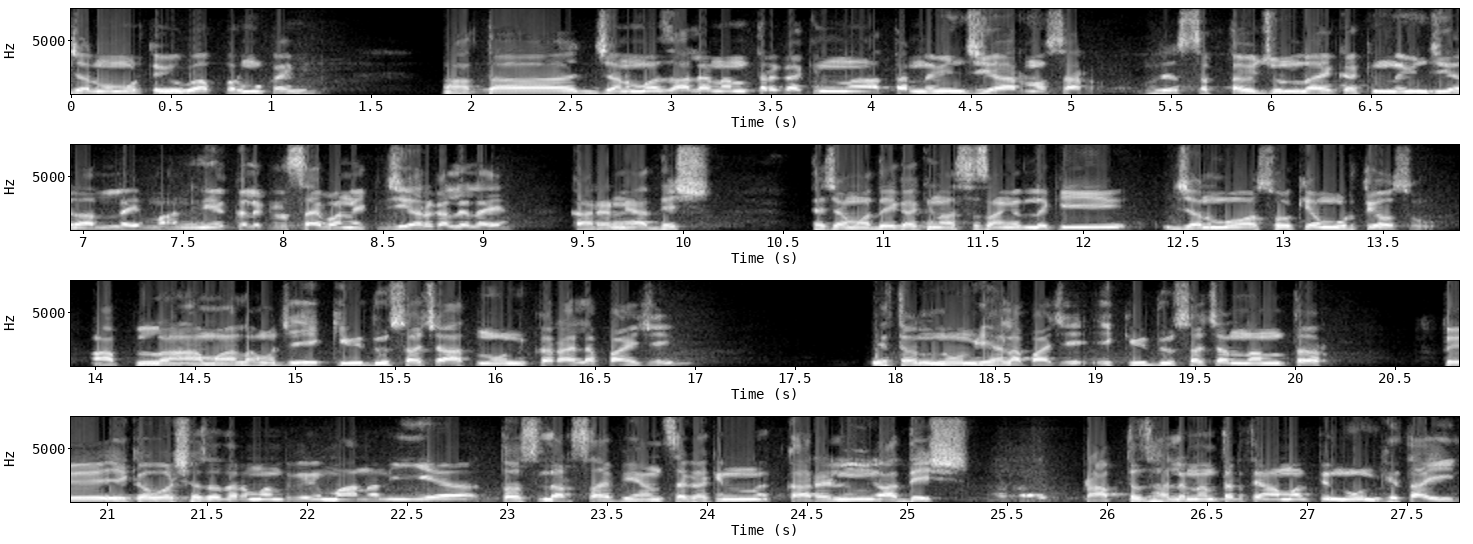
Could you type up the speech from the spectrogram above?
जन्ममूर्ती विभाग प्रमुख आहे मी. आता जन्म झाल्यानंतर का की आता नवीन जी आरनुसार म्हणजे सत्तावीस जूनला एक का की नवीन जी आर आलेला आहे. माननीय कलेक्टर साहेबांनी एक जी आर काढलेला आहे कार्यालय आदेश. त्याच्यामध्ये का की असं सांगितलं की जन्म असो किंवा मूर्ती असो आपलं आम्हाला म्हणजे एकवीस दिवसाच्या आत नोंद करायला पाहिजे. इथं नोंद घ्यायला पाहिजे. एकवीस दिवसाच्या नंतर ते एका वर्षाचा धर्मांतरी माननीय तहसीलदार साहेब यांचा का की कार्यालयीन आदेश प्राप्त झाल्यानंतर ते आम्हाला ते नोंद घेता येईल.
